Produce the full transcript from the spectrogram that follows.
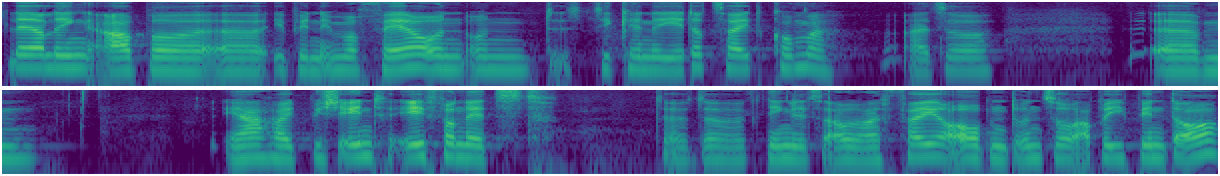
Lehrlingen, aber äh, ich bin immer fair und, und sie können jederzeit kommen. Also ähm, ja, heute bist du eh, eh vernetzt. da, da klingelt es auch Feierabend und so, aber ich bin da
